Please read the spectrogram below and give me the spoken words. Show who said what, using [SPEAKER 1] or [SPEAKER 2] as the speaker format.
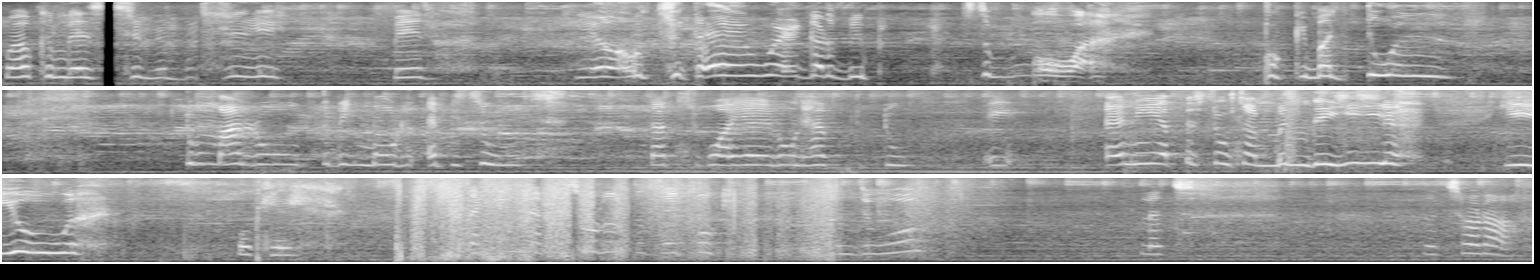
[SPEAKER 1] Welcome guys to the three video. Today we're gonna be some more Pokemon Duel. Tomorrow, three more episodes. That's why I don't have to do a, any episodes on Monday. You okay? Second episode of the day Pokemon Duel. Let's let's start off.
